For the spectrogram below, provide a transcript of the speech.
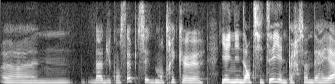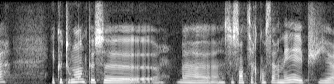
Bah, du concept, c'est de montrer qu'il y a une identité, il y a une personne derrière et que tout le monde peut se, bah, se sentir concerné et puis euh,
